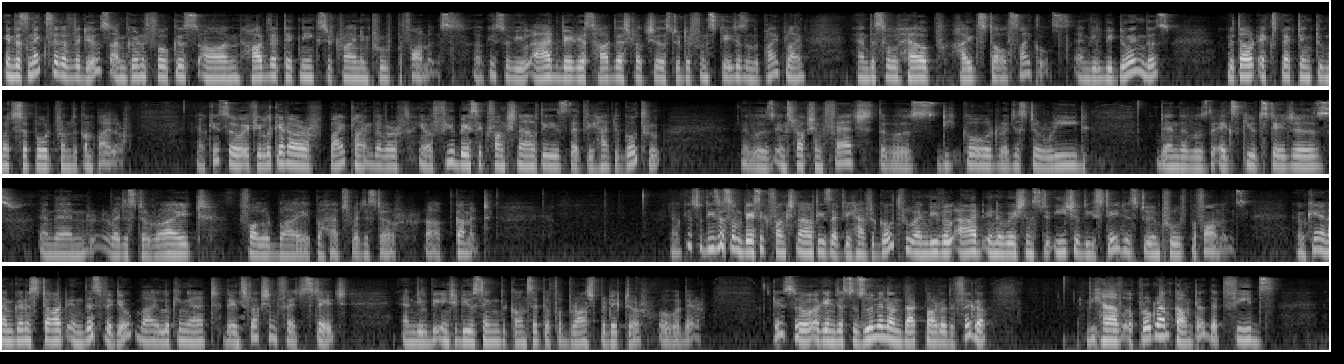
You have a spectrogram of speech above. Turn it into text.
In this next set of videos, I'm going to focus on hardware techniques to try and improve performance. Okay, so we'll add various hardware structures to different stages in the pipeline, and this will help hide stall cycles. And we'll be doing this without expecting too much support from the compiler. Okay, so if you look at our pipeline, there were you know a few basic functionalities that we had to go through. There was instruction fetch, there was decode, register read, then there was the execute stages, and then register write, followed by perhaps register uh, commit. Okay, so these are some basic functionalities that we have to go through, and we will add innovations to each of these stages to improve performance. Okay, and I'm going to start in this video by looking at the instruction fetch stage, and we'll be introducing the concept of a branch predictor over there. Okay, so again, just to zoom in on that part of the figure, we have a program counter that feeds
